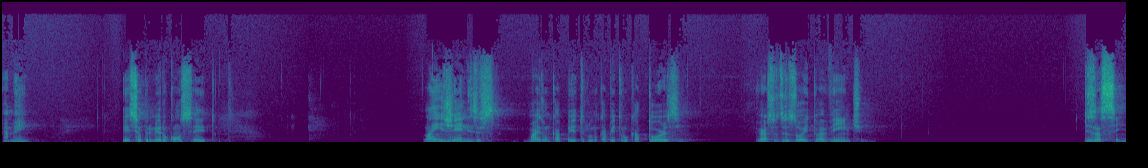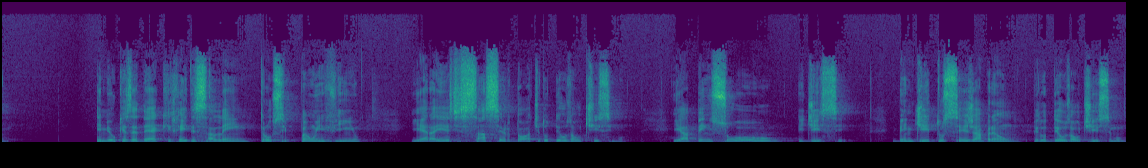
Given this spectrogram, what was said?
Amém? Esse é o primeiro conceito. Lá em Gênesis, mais um capítulo, no capítulo 14, versos 18 a 20, diz assim: E Melquisedeque, rei de Salém, trouxe pão e vinho, e era este sacerdote do Deus Altíssimo. E abençoou e disse: Bendito seja Abrão pelo Deus Altíssimo,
